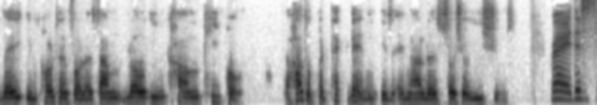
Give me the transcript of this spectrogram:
very important for the, some low income people. How to protect them is another social issues. Right. There's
